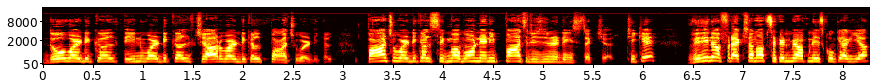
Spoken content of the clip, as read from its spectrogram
दो वर्टिकल तीन वर्टिकल चार वर्टिकल पाँच वर्टिकल पाँच वर्टिकल सिग्मा बॉन्ड यानी पाँच रिजोनेटिंग स्ट्रक्चर ठीक है? Within a fraction of second में आपने इसको क्या किया?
